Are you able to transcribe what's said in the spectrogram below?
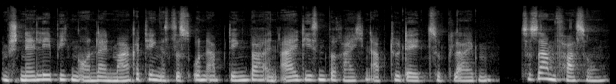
Im schnelllebigen Online-Marketing ist es unabdingbar, in all diesen Bereichen up-to-date zu bleiben. Zusammenfassung.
